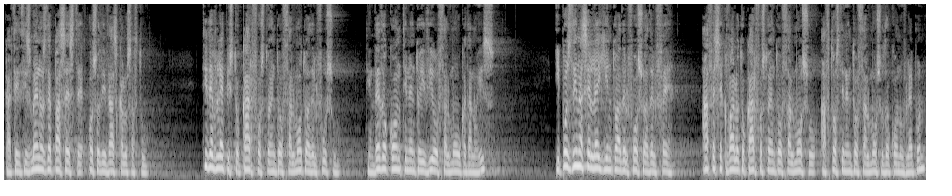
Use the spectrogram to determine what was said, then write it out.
Κατευθυσμένος δε πάσεστε ως ο διδάσκαλος αυτού. Τι δε βλέπεις το κάρφος το εν το οφθαλμό του αδελφού σου, την δε δοκόν την εν το ιδίο οφθαλμό κατανοείς. Ή πώς δύνασε λέγειν το αδελφό σου αδελφέ, άφες εκβάλλω το κάρφος το εν το οφθαλμό σου, αυτός την εν το οφθαλμό σου δοκόνου βλέπων.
